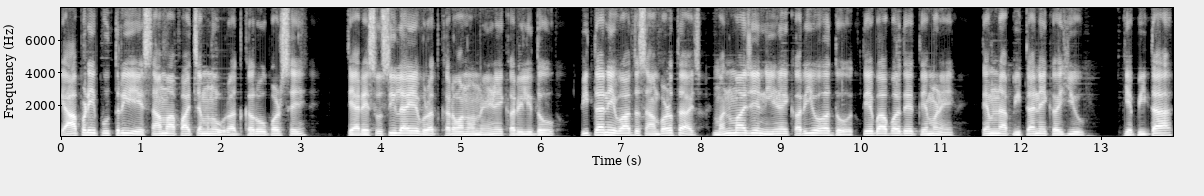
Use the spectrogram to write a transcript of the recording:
કે આપણી પુત્રીએ સામા પાચમનું વ્રત કરવું પડશે. ત્યારે સુશીલાએ વ્રત કરવાનો નિર્ણય કરી લીધો. પિતાની વાત સાંભળતા જ મનમાં જે નિર્ણય કર્યો હતો તે બાબતે તેમણે તેમના પિતાને કહ્યું કે, પિતા,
